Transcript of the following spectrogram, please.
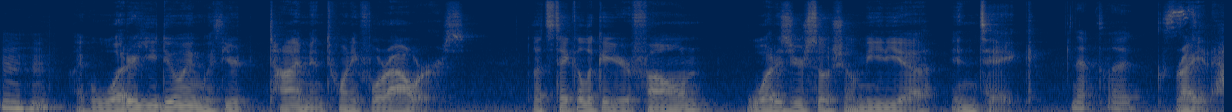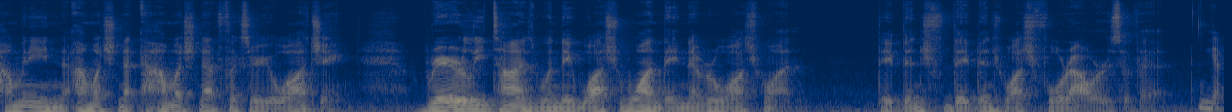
Mm-hmm. Like what are you doing with your time in 24 hours? Let's take a look at your phone. What is your social media intake? Netflix. Right. How many? How much? How much Netflix are you watching? Rarely times when they watch one, they never watch one. They binge. They binge watch four hours of it. Yeah.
